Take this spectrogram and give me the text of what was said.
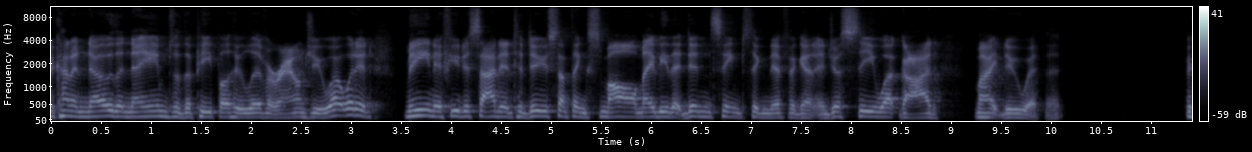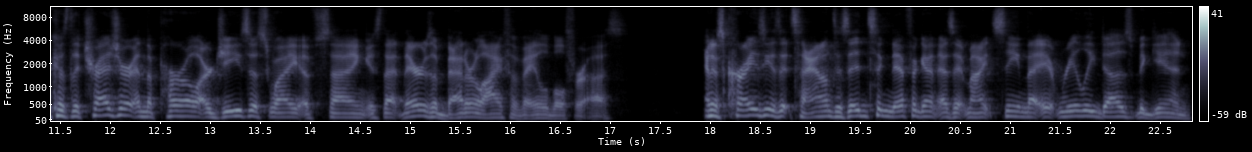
to kind of know the names of the people who live around you? What would it mean if you decided to do something small, maybe that didn't seem significant, and just see what God might do with it? Because the treasure and the pearl are Jesus' way of saying is that there is a better life available for us. And as crazy as it sounds, as insignificant as it might seem, that it really does begin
